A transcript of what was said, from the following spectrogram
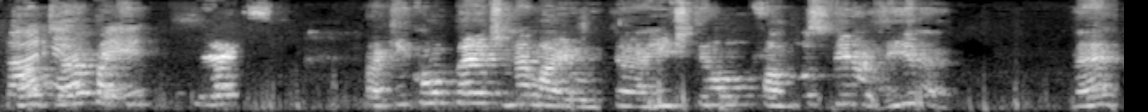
Tanto é para quem, quem, compete, né, Maio? A gente tem um famoso vira-vira, né?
